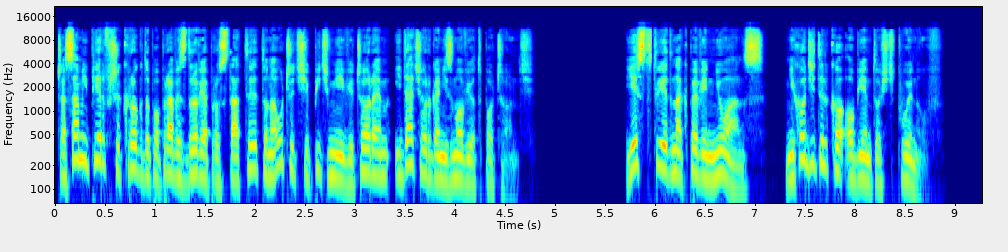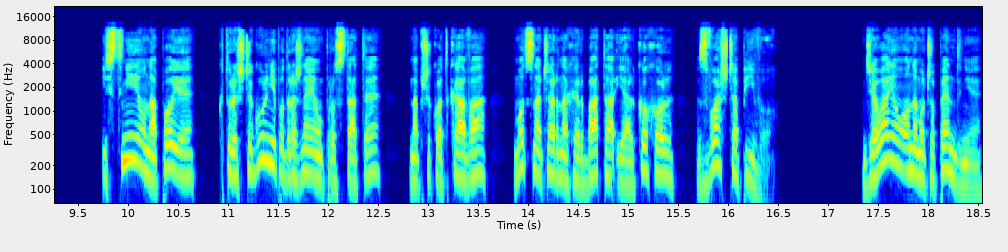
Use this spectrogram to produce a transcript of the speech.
Czasami pierwszy krok do poprawy zdrowia prostaty to nauczyć się pić mniej wieczorem i dać organizmowi odpocząć. Jest tu jednak pewien niuans, nie chodzi tylko o objętość płynów. Istnieją napoje, które szczególnie podrażniają prostatę, przykład kawa, mocna czarna herbata i alkohol, zwłaszcza piwo. Działają one moczopędnie,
